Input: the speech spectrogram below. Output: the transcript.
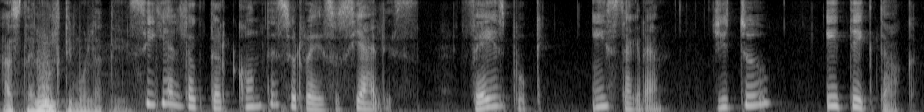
hasta el último latido. Sigue al Dr. Conte en sus redes sociales, Facebook, Instagram, YouTube y TikTok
